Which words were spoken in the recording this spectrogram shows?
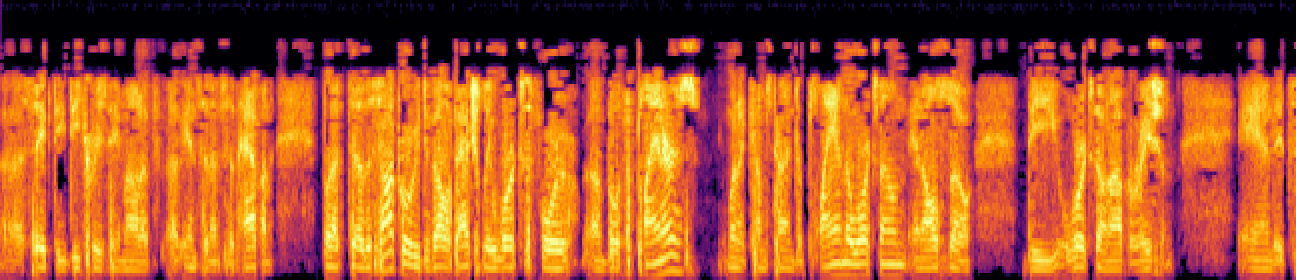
uh, safety, decrease the amount of, of, incidents that happen. But uh, the software we develop actually works for uh, both planners when it comes time to plan the work zone and also the work zone operation. and it's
